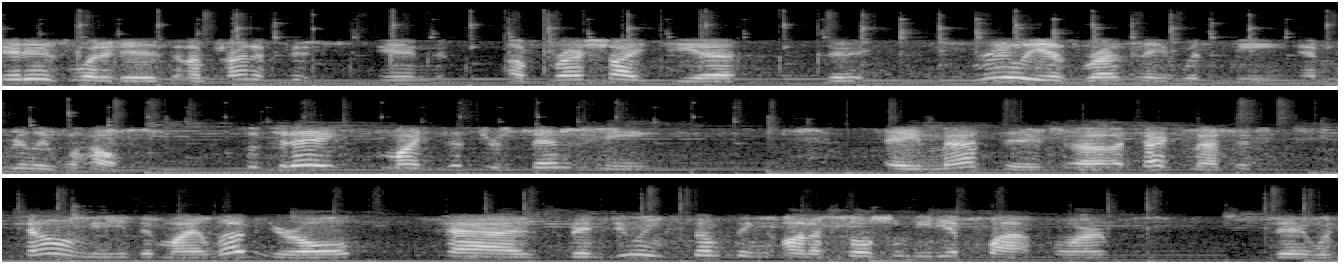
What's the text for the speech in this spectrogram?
it is what it is, and I'm trying to fit in a fresh idea that really has resonated with me and really will help. So today, my sister sends me a message, uh, a text message, telling me that my 11 year old has been doing something on a social media platform that was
